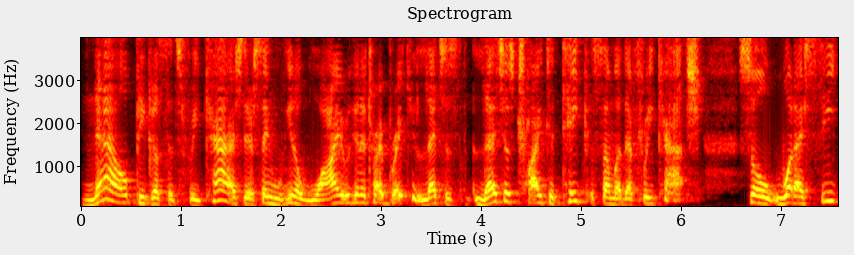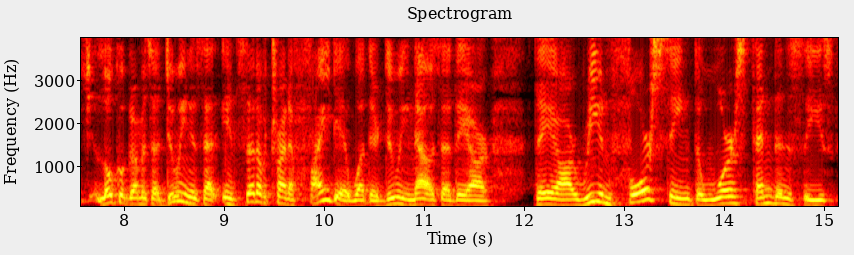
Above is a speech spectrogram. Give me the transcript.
Now, because it's free cash, they're saying, you know, why are we going to try breaking? Let's just, let's just try to take some of that free cash. So what I see local governments are doing is that instead of trying to fight it, what they're doing now is that they are, they are reinforcing the worst tendencies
